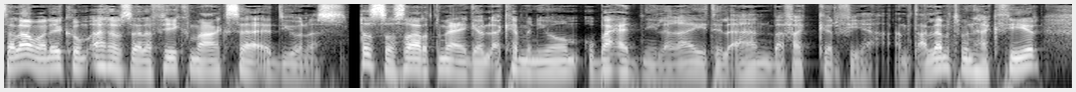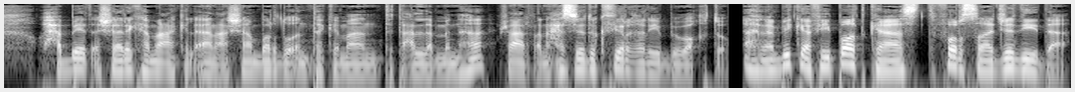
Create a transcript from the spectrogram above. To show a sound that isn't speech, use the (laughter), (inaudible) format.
السلام عليكم أهلا وسهلا فيك معك سائد يونس. قصة صارت معي قبل كم من يوم وبعدني لغاية الآن بفكر فيها. أنا تعلمت منها كثير وحبيت أشاركها معك الآن عشان برضو أنت كمان تتعلم منها. مش عارف أنا حسيته كثير غريب بوقته. أهلا بك في بودكاست فرصة جديدة.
